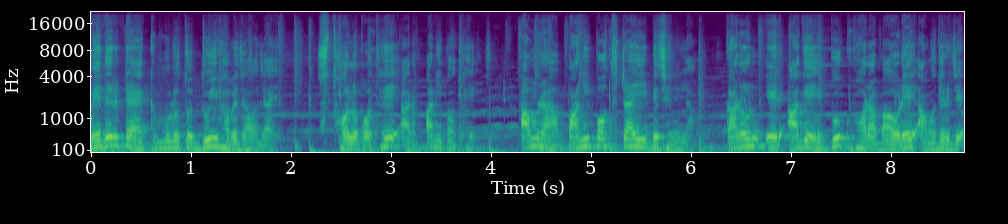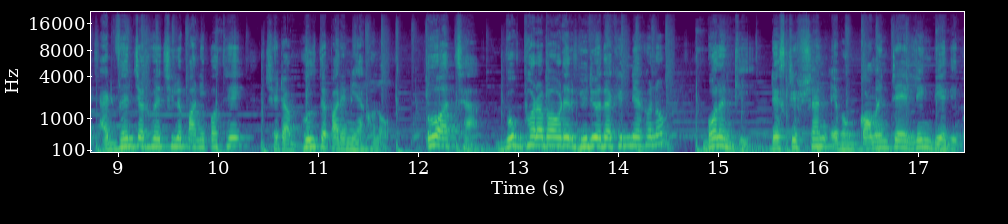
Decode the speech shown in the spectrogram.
মেদের ট্যাক মূলত দুইভাবে যাওয়া যায়, স্থলপথে আর পানিপথে। আমরা পানিপথটাই বেছে নিলাম। কারণ এর আগে বুক ভরা বাউরে আমাদের যে অ্যাডভেঞ্চার হয়েছিল পানিপথে, সেটা ভুলতে পারিনি এখনও। ও আচ্ছা বুক ভরা বাউরের ভিডিও দেখেননি এখনও? বলেন কি ডেসক্রিপশন এবং কমেন্টে লিংক দিয়ে দিব।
